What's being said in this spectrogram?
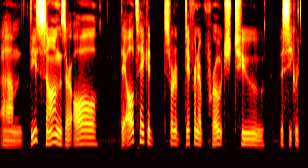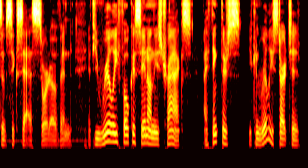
Um, these songs are all they all take a sort of different approach to the secrets of success, sort of. And if you really focus in on these tracks, I think there's you can really start to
